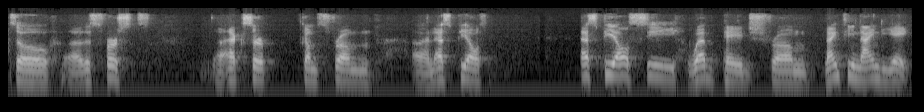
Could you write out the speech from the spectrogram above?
So uh, this first uh, excerpt comes from an SPL, SPLC web page from 1998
